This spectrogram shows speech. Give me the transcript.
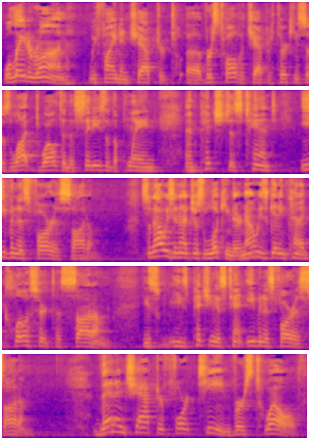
Well, later on, we find in chapter uh, verse 12 of chapter 13, it says, Lot dwelt in the cities of the plain and pitched his tent even as far as Sodom. So now he's not just looking there, now he's getting kind of closer to Sodom. He's, he's pitching his tent even as far as Sodom. Then in chapter 14, verse 12,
